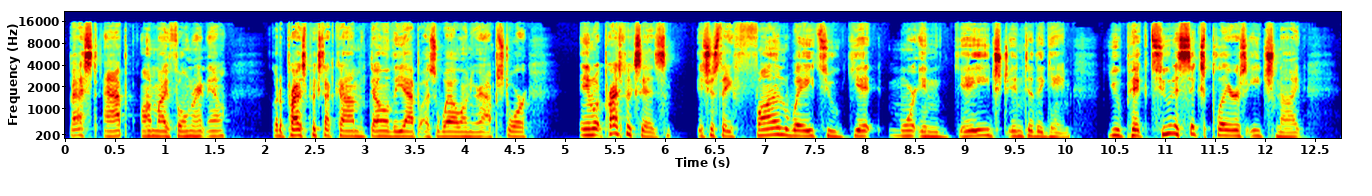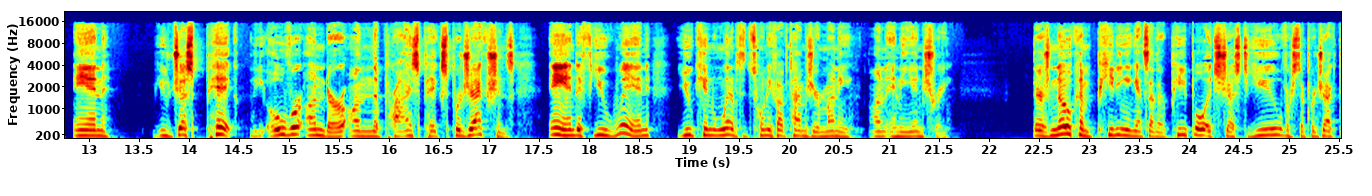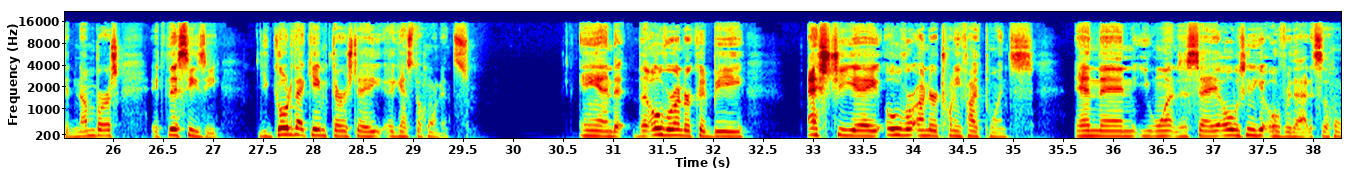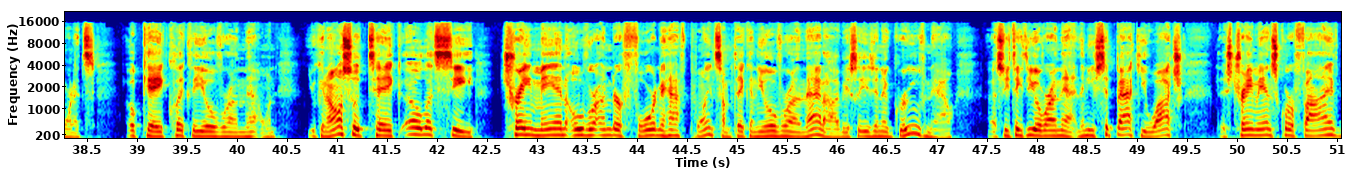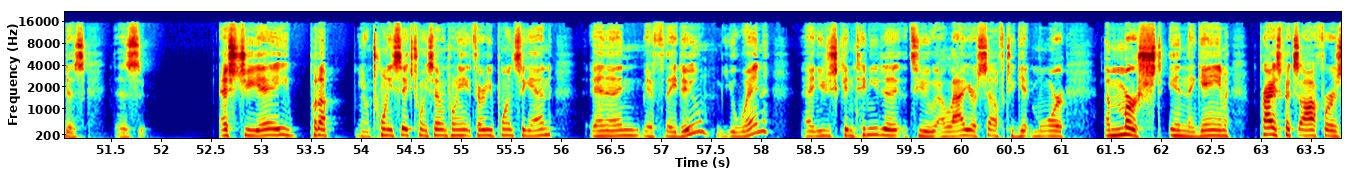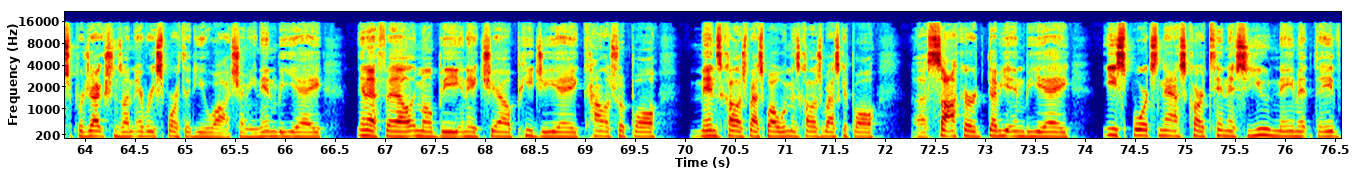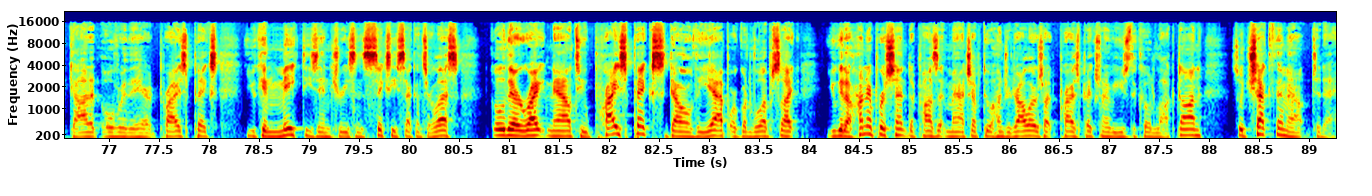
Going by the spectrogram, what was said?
best app on my phone right now. Go to prizepicks.com, download the app as well on your app store. And what Prize Picks is, it's just a fun way to get more engaged into the game. You pick two to six players each night, and you just pick the over under on the prize picks projections. And if you win, you can win up to 25 times your money on any entry. There's no competing against other people. It's just you versus the projected numbers. It's this easy. You go to that game Thursday against the Hornets, and the over under could be SGA over under 25 points. And then you want to say, oh, it's going to get over that. It's the Hornets. Okay, click the over on that one. You can also take, oh, let's see, Tre Mann over under four and a half points. I'm taking the over on that, obviously. He's in a groove now. Uh, so you take the over on that. And then you sit back, you watch. Does Tre Mann score five? Does does SGA put up, you know, 26, 27, 28, 30 points again. And then if they do, you win. And you just continue to, to allow yourself to get more immersed in the game. Prize Picks offers projections on every sport that you watch. I mean, NBA, NFL, MLB, NHL, PGA, college football, men's college basketball, women's college basketball, uh, soccer, WNBA, esports, NASCAR, tennis, you name it, they've got it over there at Prize Picks. You can make these entries in 60 seconds or less. Go there right now to Prize Picks, download the app, or go to the website. You get a 100% deposit match up to $100 at Prize Picks whenever you use the code Locked On. So check them out today.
